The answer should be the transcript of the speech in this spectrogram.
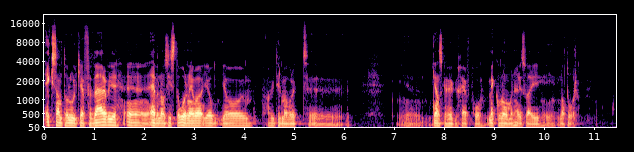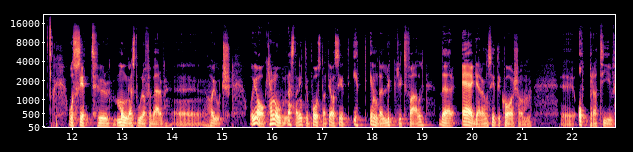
x antal olika förvärv eh, även de sista åren. Jag, var, jag, jag har ju till och med varit eh, eh ganska hög chef på Mekonomen här i Sverige i något år. Och sett hur många stora förvärv eh, har gjorts. Och jag kan nog nästan inte påstå att jag har sett ett enda lyckligt fall där ägaren sitter kvar som eh, operativ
